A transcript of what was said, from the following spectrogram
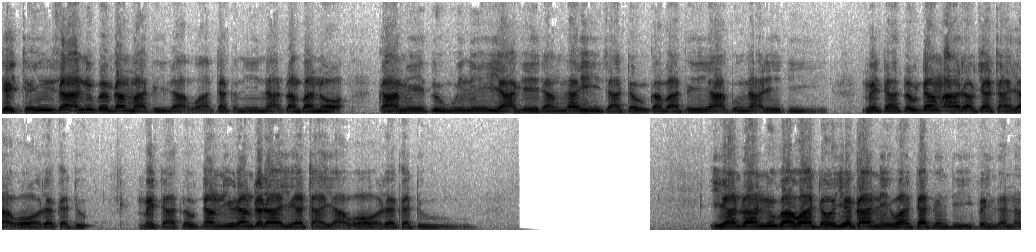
ဒိဋ္ဌိသအနုပကမ္မသီလဝါတတနိနသံပန္နောကာမေတုဝိနေယကေတံနာဟိဇာတုကဗ္ဗတေယပုဏ္ဏရေတိမေတ္တာသုတ်တံအာရောဇထာယဝရကတုမေတ္တာသုတ်တံနိရန္တရာယထာယဝရကတုယံသာနုဘဝတောယခနေဝတတ္တန္တိဘိန္ဒနံ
